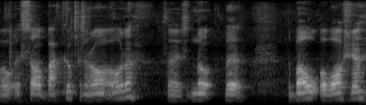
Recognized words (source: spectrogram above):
bolt this side back up in the right order so it's not the the bolt or washer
